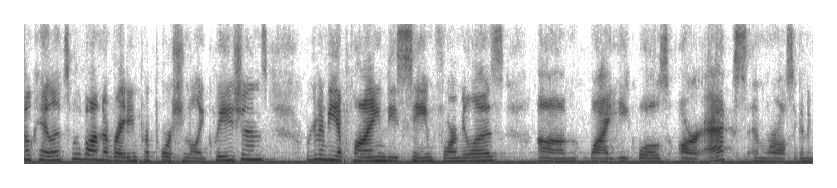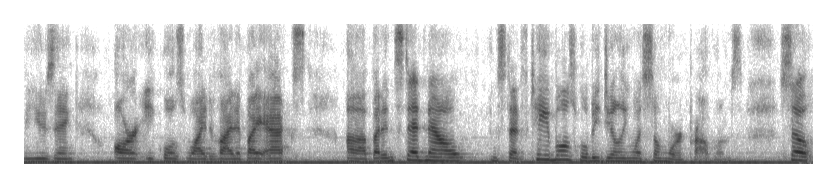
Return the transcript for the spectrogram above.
Okay, let's move on to writing proportional equations. We're going to be applying these same formulas, um, y equals rx, and we're also going to be using r equals y divided by x. Uh, but instead now, instead of tables, we'll be dealing with some word problems. So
